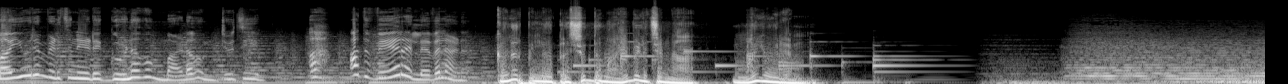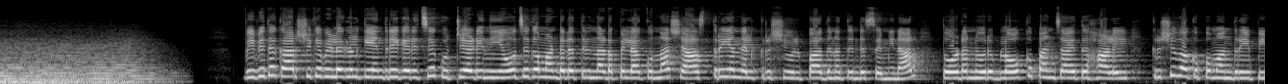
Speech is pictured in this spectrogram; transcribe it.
മയൂരം വെളിച്ചെണ്ണയുടെ ഗുണവും മണവും രുചിയും. ആ അത് വേറെ ലെവലാണ്. കലർപ്പില്ലാത്ത ശുദ്ധമായ വെളിച്ചെണ്ണ മയൂരം. വിവിധ കാർഷിക വിളകൾ കേന്ദ്രീകരിച്ച് കുറ്റ്യാടി നിയോജക മണ്ഡലത്തിൽ നടപ്പിലാക്കുന്ന ശാസ്ത്രീയ നെൽകൃഷി ഉൽപാദനത്തിന്റെ സെമിനാർ തോടന്നൂർ ബ്ലോക്ക് പഞ്ചായത്ത് ഹാളിൽ കൃഷിവകുപ്പ് മന്ത്രി പി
